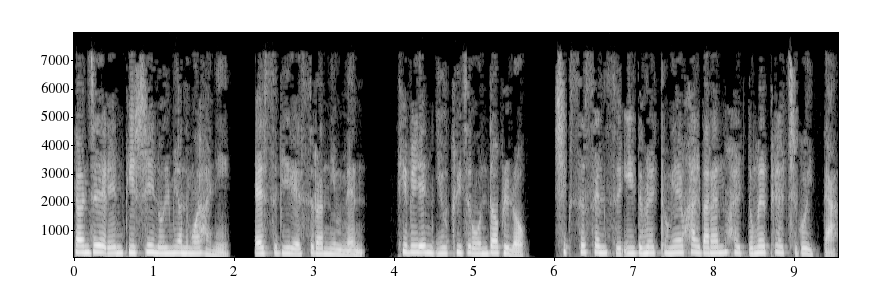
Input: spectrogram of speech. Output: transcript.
현재 MBC 놀면 뭐하니, SBS 런닝맨, TVN 유퀴즈 온 더 블록, 식스센스 2등을 통해 활발한 활동을 펼치고 있다.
